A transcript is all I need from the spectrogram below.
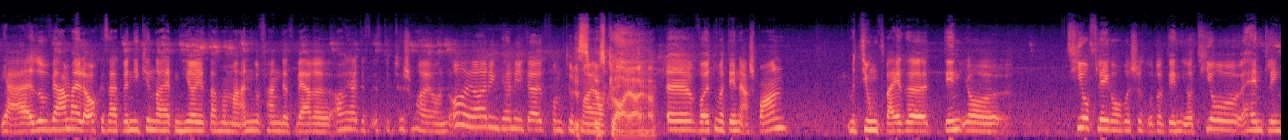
Ja, also wir haben halt auch gesagt, wenn die Kinder hätten hier jetzt, sagen wir mal, angefangen, das wäre, oh ja, das ist die Tischmeier und oh ja, den kenne ich, der ist vom ist, Tischmeier. ist klar, ja. ja. äh, wollten wir denen ersparen, beziehungsweise den ihr tierpflegerisches oder den ihr Tierhandling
